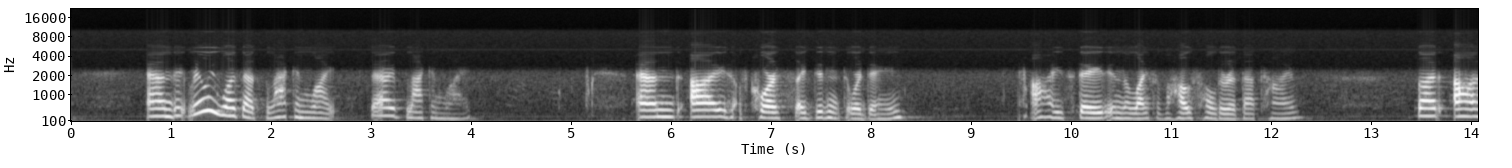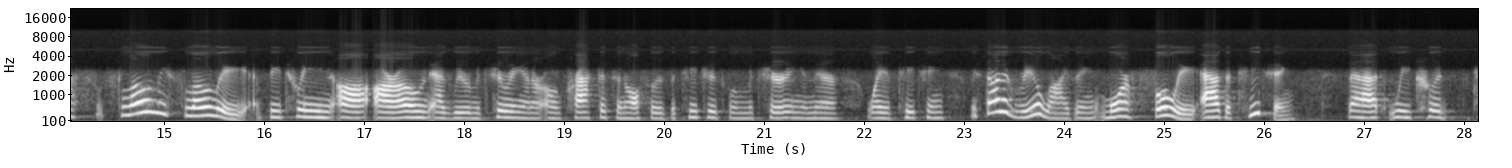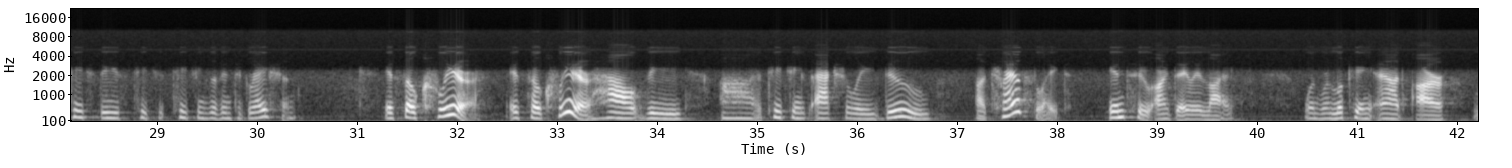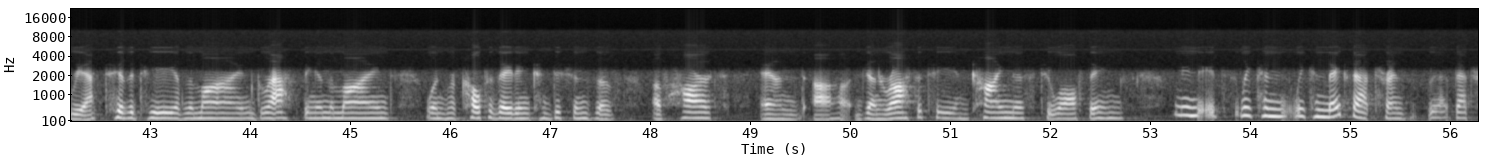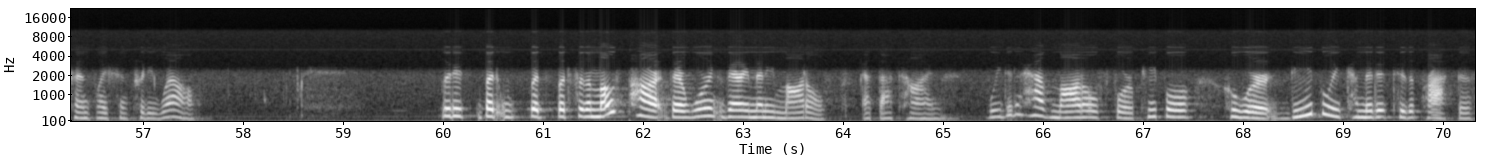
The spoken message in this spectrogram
And it really was that black and white, very black and white. And I, of course, I didn't ordain. I stayed in the life of a householder at that time. But uh, slowly, slowly, between uh, our own, as we were maturing in our own practice, and also as the teachers were maturing in their way of teaching, we started realizing more fully as a teaching that we could teach these teach- teachings of integration. It's so clear, it's so clear how the uh, teachings actually do uh, translate into our daily life when we're looking at our reactivity of the mind, grasping in the mind, when we're cultivating conditions of, of heart and uh, generosity and kindness to all things. I mean, it's, we, can, we can make that, trans, that, that translation pretty well. But, it, but, but, but for the most part, there weren't very many models at that time. We didn't have models for people who were deeply committed to the practice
